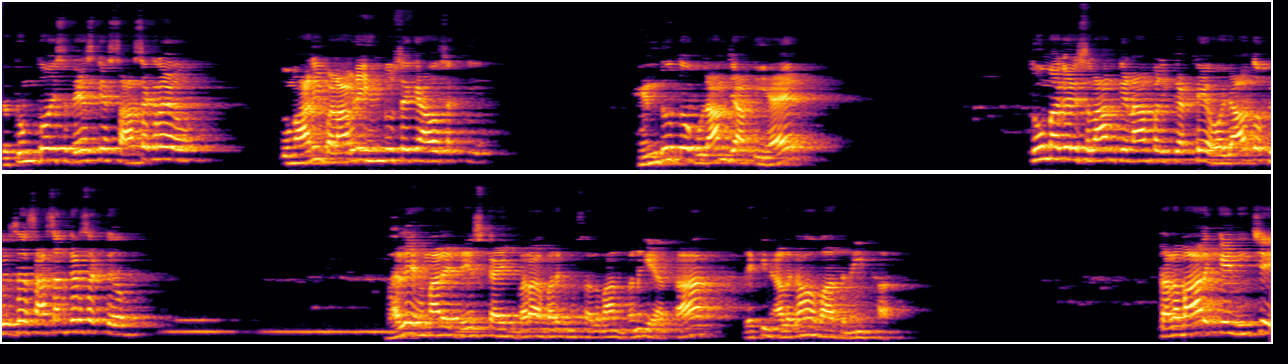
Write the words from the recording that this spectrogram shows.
जो तुम तो इस देश के शासक रहे हो। तुम्हारी बराबरी हिंदू से क्या हो सकती है? हिंदू तो गुलाम जाति है तुम अगर इस्लाम के नाम पर इकट्ठे हो जाओ तो फिर से शासन कर सकते हो। भले हमारे देश का एक बड़ा वर्ग मुसलमान बन गया था, लेकिन अलगाववाद नहीं था। तलवार के नीचे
